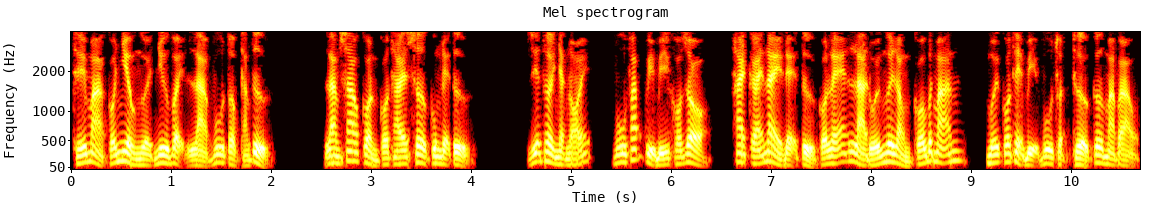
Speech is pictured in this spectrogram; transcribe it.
thế mà có nhiều người như vậy là vu tộc thám tử. Làm sao còn có thái sơ cung đệ tử? Diễn thời nhặt nói, vu pháp quỷ bí khó dò, hai cái này đệ tử có lẽ là đối ngươi lòng có bất mãn, mới có thể bị vu thuật thừa cơ mà bảo,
